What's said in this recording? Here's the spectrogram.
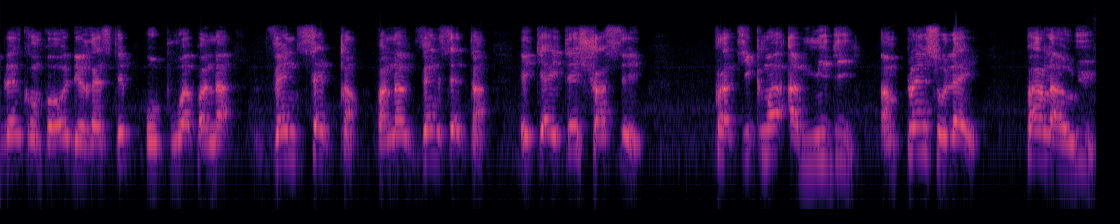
Blaise Compaoré de rester au pouvoir pendant 27 ans, pendant 27 ans, et qui a été chassé pratiquement à midi, en plein soleil, par la rue.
